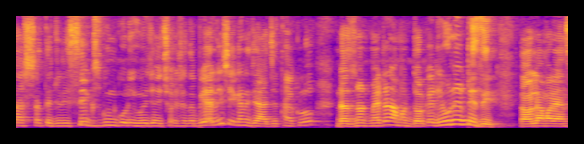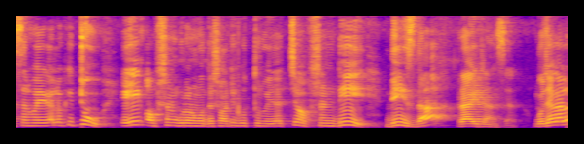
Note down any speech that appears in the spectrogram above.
তার সাথে যদি সিক্স গুণ করি হয়ে যায় ছয় সাথে বিয়াল্লিশ, এখানে যা আছে থাকল ডাজ নট ম্যাটার আমার দরকার ইউনিট ডিজিট তাহলে আমার অ্যান্সার হয়ে গেল কি টু এই অপশনগুলোর মধ্যে সঠিক উত্তর হয়ে যাচ্ছে option D D is the right answer বোঝা গেল?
